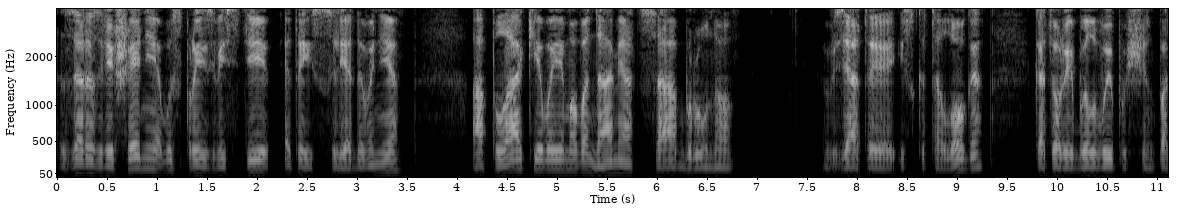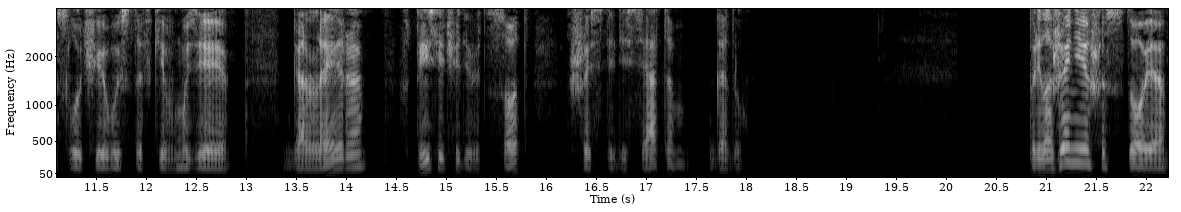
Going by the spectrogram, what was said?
за разрешение воспроизвести это исследование оплакиваемого нами отца Бруно, взятое из каталога, который был выпущен по случаю выставки в музее Галлейра в 1960 году. Приложение шестое.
